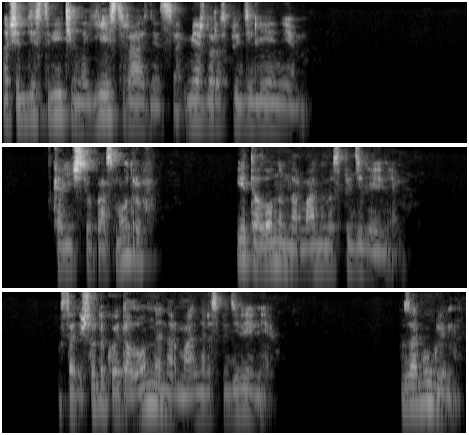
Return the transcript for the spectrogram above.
Значит действительно есть разница между распределением количества просмотров и эталонным нормальным распределением. Кстати, что такое эталонное нормальное распределение? Загуглим.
